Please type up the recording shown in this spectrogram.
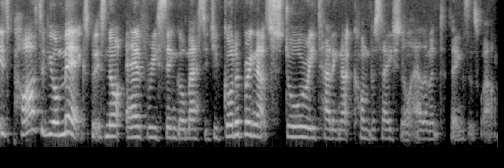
It's part of your mix, but it's not every single message. You've got to bring that storytelling, that conversational element to things as well.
